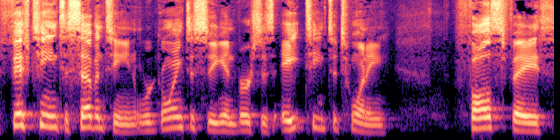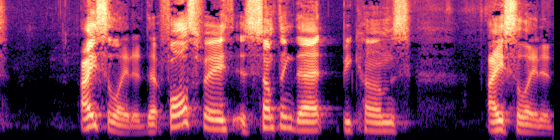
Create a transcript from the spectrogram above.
15 to 17, we're going to see in verses 18 to 20 false faith isolated. That false faith is something that becomes isolated.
